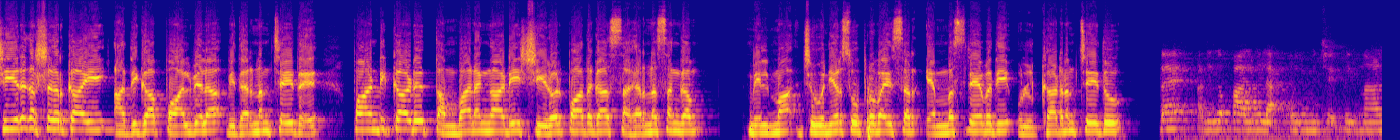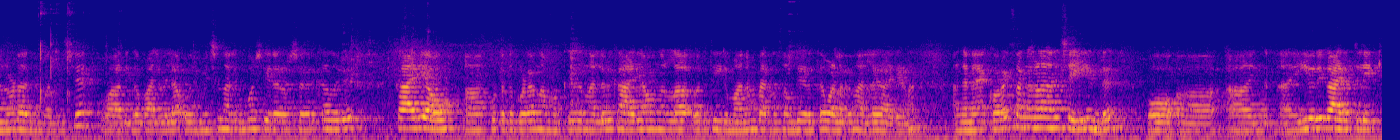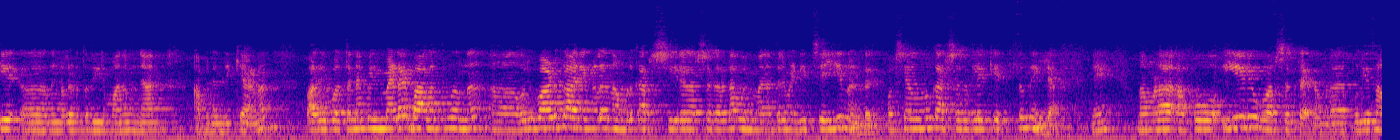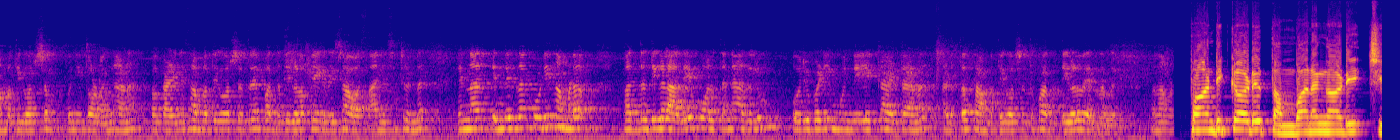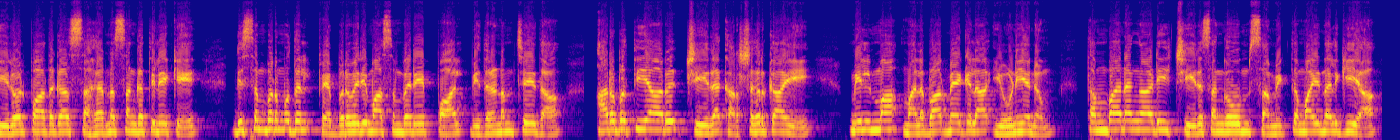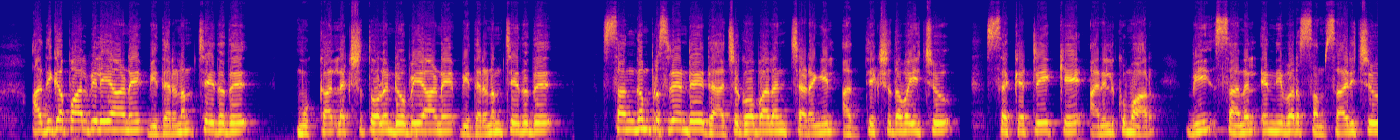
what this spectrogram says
ക്ഷീരകർഷകർക്കായി അധിക പാൽവില വിതരണം ചെയ്ത് പാണ്ടിക്കാട് തമ്പാനങ്ങാടി ക്ഷീരോത്പാദക സഹകരണ സംഘം Milma junior supervisor M S Revathi ഉദ്ഘാടനം ചെയ്തു. അധിക പാൽവില ഒരുമിച്ച് പെരുന്നാളിനോടനുബന്ധിച്ച് അധിക പാൽവില ഒരുമിച്ച് നൽകുമ്പോൾ ക്ഷീരകർഷകർക്ക് അതൊരു കാര്യമാവും കൂട്ടത്തിൽ കൂടെ നമുക്ക് നല്ലൊരു കാര്യമാവും എന്നുള്ള ഒരു തീരുമാനം ഭരണസമിതി എടുത്ത് വളരെ നല്ല കാര്യമാണ്. അങ്ങനെ കുറെ സംഘങ്ങൾ അങ്ങനെ ചെയ്യുന്നുണ്ട്. അപ്പോൾ ഈ ഒരു കാര്യത്തിലേക്ക് നിങ്ങളെടുത്ത തീരുമാനം ഞാൻ അഭിനന്ദിക്കുകയാണ്. അതേപോലെ തന്നെ മിൽമയുടെ ഭാഗത്ത് നിന്ന് ഒരുപാട് കാര്യങ്ങൾ നമ്മൾ കർഷീര കർഷകരുടെ ഉന്മനത്തിന് വേണ്ടി ചെയ്യുന്നുണ്ട്. പക്ഷെ അതൊന്നും കർഷകരിലേക്ക് എത്തുന്നില്ല. ഏഹ് നമ്മൾ അപ്പോൾ ഈ ഒരു വർഷത്തെ നമ്മുടെ പുതിയ സാമ്പത്തിക വർഷം ഇനി തുടങ്ങാണ്. അപ്പൊ കഴിഞ്ഞ സാമ്പത്തിക വർഷത്തെ പദ്ധതികളൊക്കെ ഏകദേശം അവസാനിച്ചിട്ടുണ്ട്. എന്നാൽ എന്നിരുന്നാൽ കൂടി നമ്മുടെ പദ്ധതികൾ അതേപോലെ തന്നെ അതിലും ഒരുപടി മുന്നിലേക്കായിട്ടാണ് അടുത്ത സാമ്പത്തിക വർഷത്തെ പദ്ധതികൾ വരുന്നത്. അപ്പൊ നമ്മൾ പാണ്ടിക്കാട് തമ്പാനങ്ങാടി ക്ഷീരോത്പാദക സഹകരണ സംഘത്തിലേക്ക് ഡിസംബർ മുതൽ ഫെബ്രുവരി മാസം വരെ പാൽ വിതരണം ചെയ്ത അറുപത്തിയാറ് ക്ഷീര കർഷകർക്കായി മിൽമ മലബാർ മേഖല യൂണിയനും തമ്പാനങ്ങാടി ക്ഷീരസംഘവും സംയുക്തമായി നൽകിയ അധിക പാൽ വിലയാണ് വിതരണം ചെയ്തത്. മുക്കാൽ ലക്ഷത്തോളം രൂപയാണ് വിതരണം ചെയ്തത്. സംഘം പ്രസിഡന്റ് രാജഗോപാലൻ ചടങ്ങിൽ അധ്യക്ഷത വഹിച്ചു. Secretary K Anilkumar V Sanal എന്നിവർ സംസാരിച്ചു.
